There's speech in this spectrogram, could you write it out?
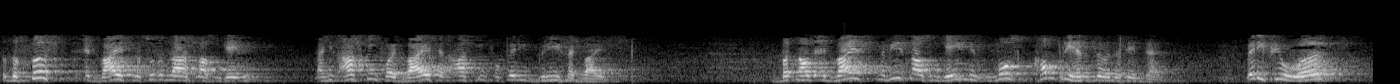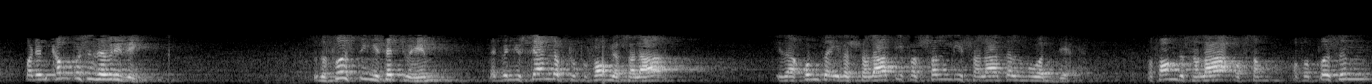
So the first advice Rasulullah gave him now he's asking for advice and asking for very brief advice. But now the advice Nabi Islam gave is most comprehensive at the same time. Very few words, but encompasses everything. So the first thing he said to him, that when you stand up to perform your salah, إذا قمت إلى الصلاة فصلي صلاة المودع. Perform the salah of some of a person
